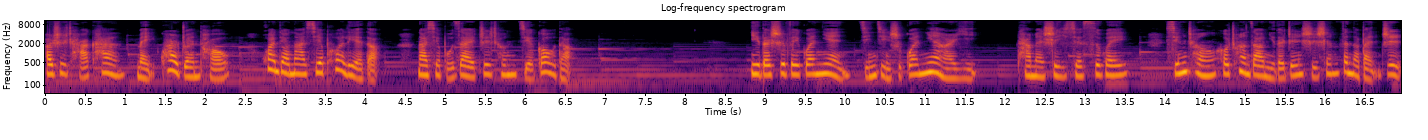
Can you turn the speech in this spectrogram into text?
而是查看每块砖头，换掉那些破裂的，那些不再支撑结构的。你的是非观念仅仅是观念而已，它们是一些思维，形成和创造你的真实身份的本质。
